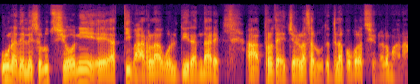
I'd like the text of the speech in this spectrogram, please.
una delle soluzioni e attivarla vuol dire andare a proteggere la salute della popolazione romana.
